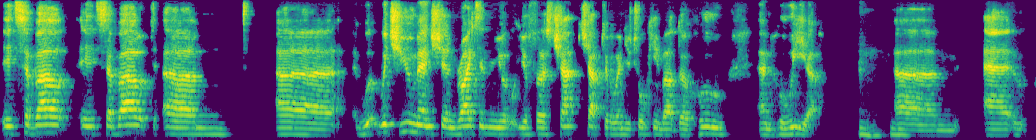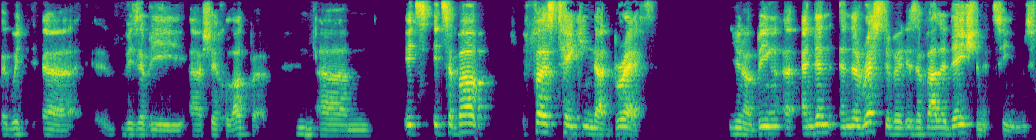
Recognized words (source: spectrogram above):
it's about it's about um, uh, w- which you mentioned right in your, your first chap- chapter when you're talking about the who and huwiyya Mhm. um, uh, with uh, vis-a-vis uh, Sheikh Al-Akbar. Mhm. um, it's it's about first taking that breath you know being uh, and then and the rest of it is a validation it seems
